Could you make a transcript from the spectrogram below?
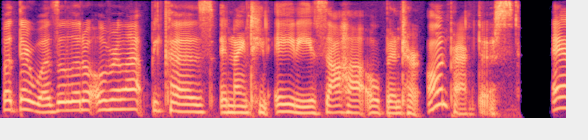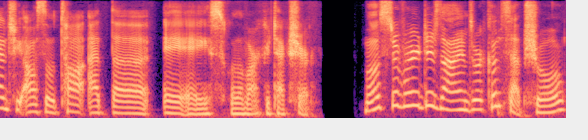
but there was a little overlap because in 1980, Zaha opened her own practice. And she also taught at the AA School of Architecture. Most of her designs were conceptual,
